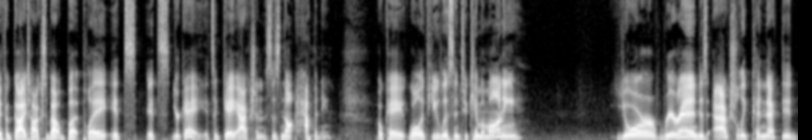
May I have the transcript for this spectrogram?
If a guy talks about butt play, it's it's you're gay. It's a gay action. This is not happening. Okay. Well, if you listen to Kim Anami, your rear end is actually connected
